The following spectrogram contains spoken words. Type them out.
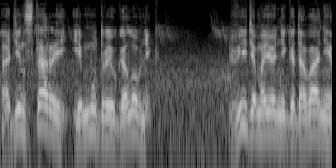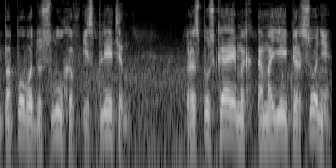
Один старый и мудрый уголовник, видя мое негодование по поводу слухов и сплетен, распускаемых о моей персоне,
